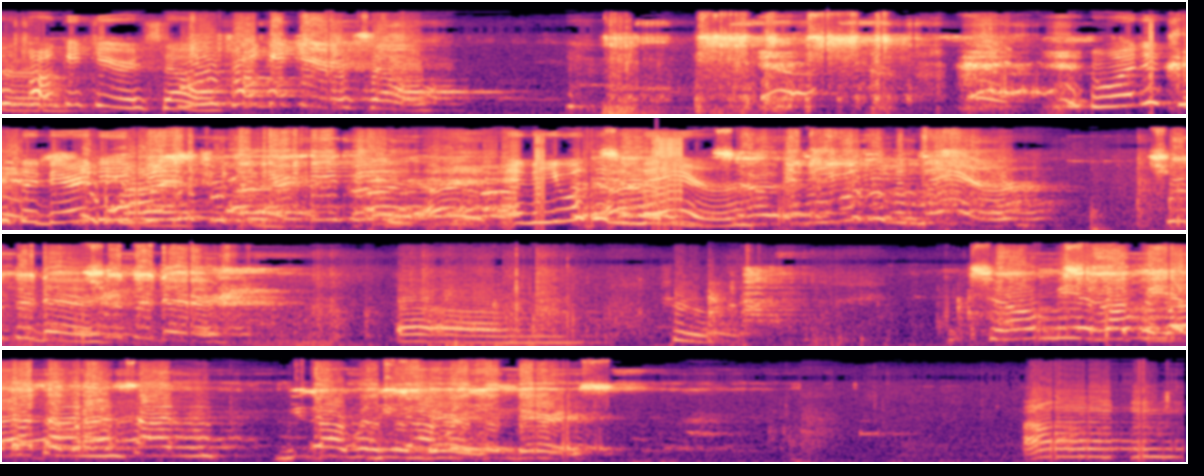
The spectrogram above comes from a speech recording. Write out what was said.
truth or dare? You're talking to yourself. You talking to yourself. You want to truth or dare, David? And he wasn't even there. And he wasn't even there. Truth or dare? Truth or dare? Um, true. Tell me about the last time you got really embarrassed. Um,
